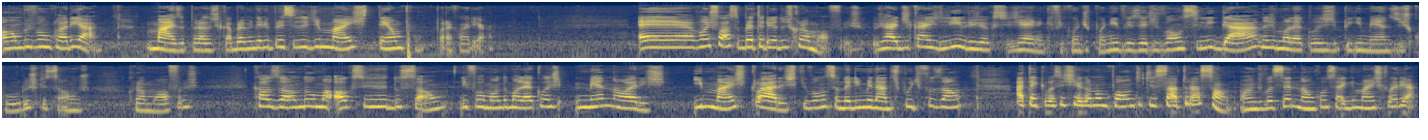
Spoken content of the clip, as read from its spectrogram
ambos vão clarear, mas o peróxido de carbamida ele precisa de mais tempo para clarear. É, vamos falar sobre a teoria dos cromóforos. Os radicais livres de oxigênio que ficam disponíveis, eles vão se ligar nas moléculas de pigmentos escuros, que são os cromóforos, causando uma oxirredução e formando moléculas menores e mais claras, que vão sendo eliminadas por difusão até que você chega num ponto de saturação, onde você não consegue mais clarear.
